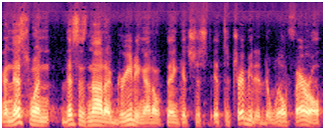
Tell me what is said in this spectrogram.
and this one, this is not a greeting, I don't think. It's just, it's attributed to Will Ferrell.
